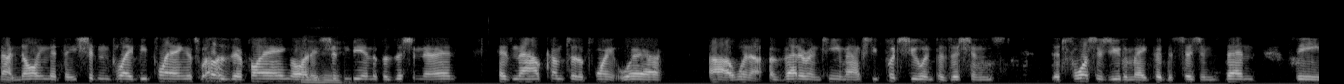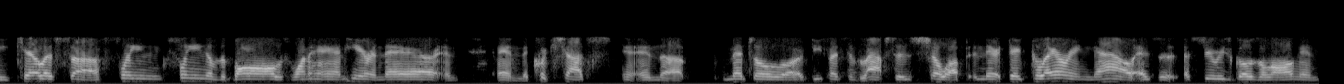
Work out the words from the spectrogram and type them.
not knowing that they shouldn't play, be playing as well as they're playing, or they Mhm. shouldn't be in the position they're in, has now come to the point where uh, when a, a veteran team actually puts you in positions that forces you to make good decisions, then the careless uh, fling, flinging of the ball with one hand here and there, and and the quick shots and the mental or defensive lapses show up, and they're they're glaring now as a series goes along, and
